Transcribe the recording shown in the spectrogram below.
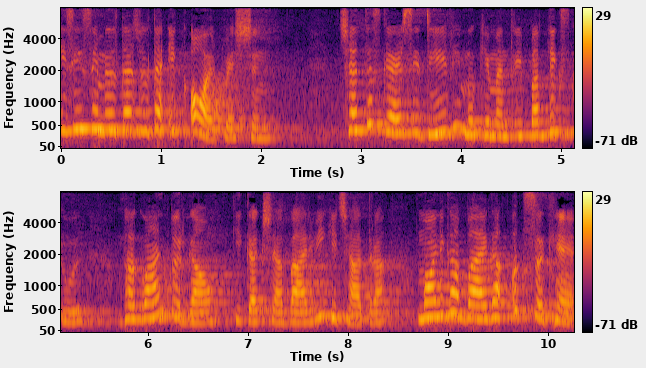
इसी से मिलता जुलता एक और क्वेश्चन छत्तीसगढ़ से डीएवी मुख्यमंत्री पब्लिक स्कूल, भगवानपुर गाँव की कक्षा बारहवीं की छात्रा मोनिका बायगा उत्सुक हैं।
